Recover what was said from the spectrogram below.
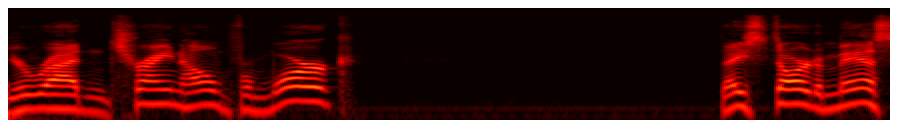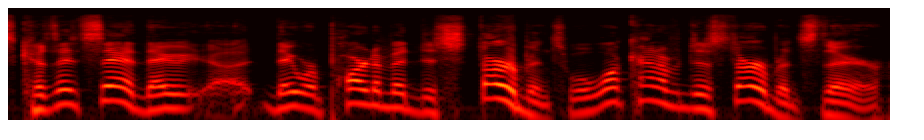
You're riding train home from work. They start a mess because it said they uh, they were part of a disturbance. Well, what kind of disturbance there?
